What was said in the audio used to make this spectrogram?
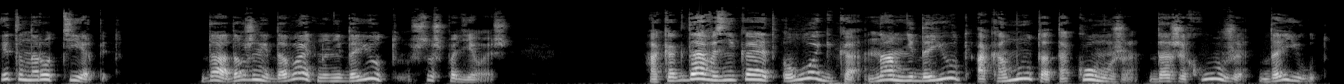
Это народ терпит. Да, должны давать, но не дают, что ж поделаешь. А когда возникает логика, нам не дают, а кому-то такому же, даже хуже, дают.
